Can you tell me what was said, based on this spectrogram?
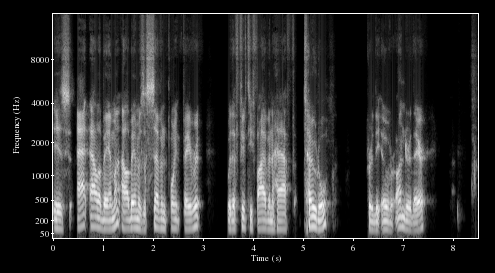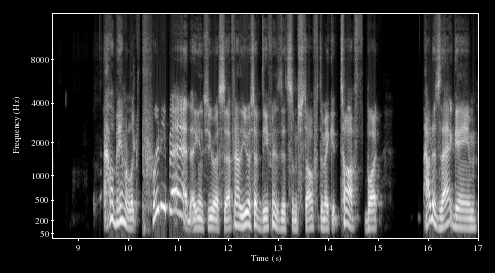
is at Alabama. Alabama is a seven point favorite with a 55 and a half total for the over under there. Alabama looked pretty bad against USF. Now the USF defense did some stuff to make it tough, but how does that game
